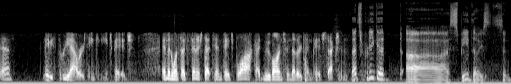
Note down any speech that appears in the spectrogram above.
eh, maybe three hours inking each page. And then once I'd finished that 10 page block, I'd move on to another 10 page section. That's pretty good uh, speed, though. You said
